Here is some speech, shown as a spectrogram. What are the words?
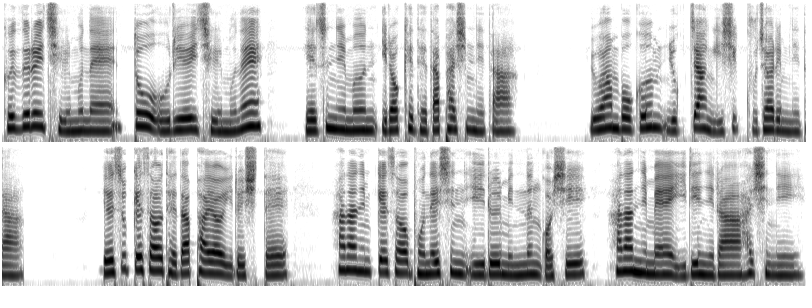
그들의 질문에 또 우리의 질문에 예수님은 이렇게 대답하십니다. 요한복음 6장 29절입니다. 예수께서 대답하여 이르시되 하나님께서 보내신 일을 믿는 것이 하나님의 일이니라 하시니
